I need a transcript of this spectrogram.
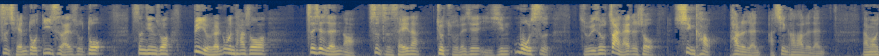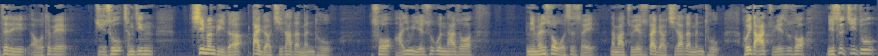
之前多。第一次来的时候多。圣经说，必有人问他说：“这些人啊，是指谁呢？”就指那些已经末世主耶稣再来的时候信靠他的人啊，信靠他的人。那么这里啊，我特别举出曾经西门彼得代表其他的门徒说啊，因为耶稣问他说：“你们说我是谁？”那么主耶稣代表其他的门徒回答主耶稣说：“你是基督，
